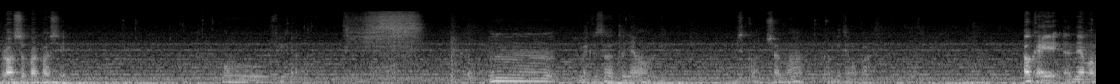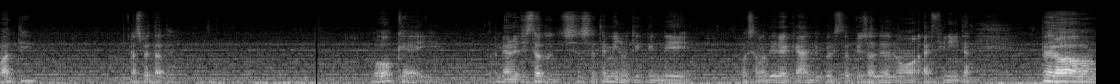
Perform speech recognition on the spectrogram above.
Però sopra qua sì. Uh, figata. Mm, beh, questo la togliamo perché mi scoccia, ma la mettiamo qua. Ok, andiamo avanti. Aspettate. Ok. Abbiamo registrato 17 minuti, quindi possiamo dire che anche questo episodio è finita. Però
